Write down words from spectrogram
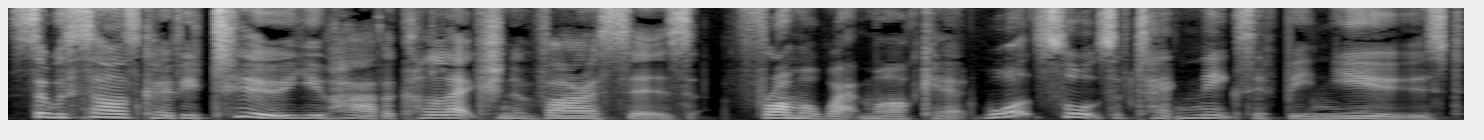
So, with SARS CoV 2, you have a collection of viruses from a wet market. What sorts of techniques have been used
